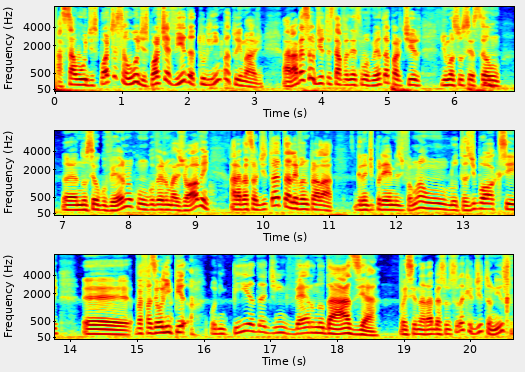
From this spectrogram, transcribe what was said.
à saúde. Esporte é saúde, esporte é vida, tu limpa a tua imagem. A Arábia Saudita está fazendo esse movimento a partir de uma sucessão eh, no seu governo, com um governo mais jovem. A Arábia Saudita está levando para lá grandes prêmios de Fórmula 1, lutas de boxe, eh, vai fazer a Olimpíada, Olimpíada de Inverno da Ásia. Vai ser na Arábia Saudita. Vocês acreditam nisso?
